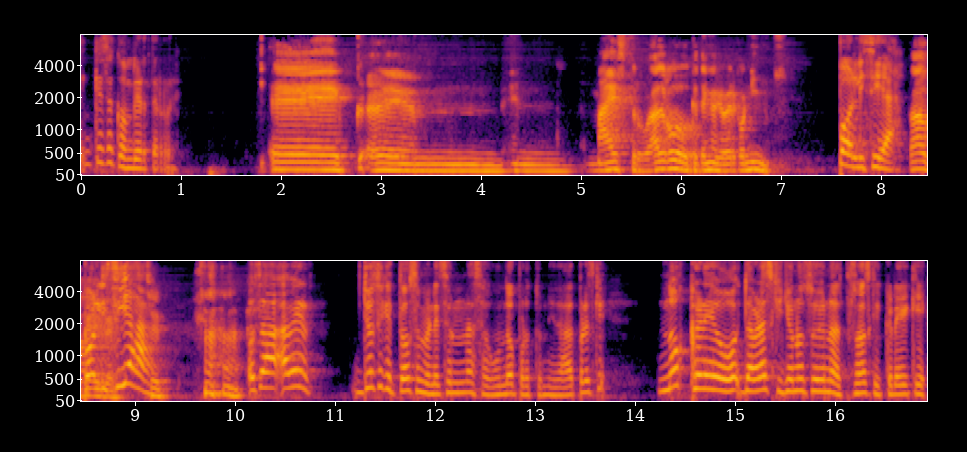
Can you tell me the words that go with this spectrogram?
en qué se convierte, Roy. Eh, eh, en maestro, algo que tenga que ver con niños. Policía. Ah. Policía. Sí. O sea, a ver, yo sé que todos se merecen una segunda oportunidad, pero es que no creo, la verdad es que yo no soy una de las personas que cree que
